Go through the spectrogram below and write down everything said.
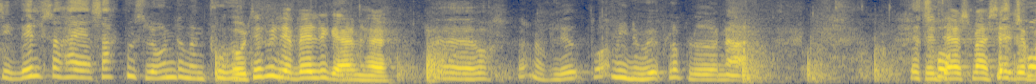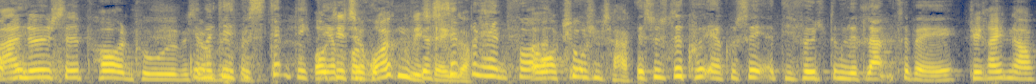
De vil, så har jeg sagtens lånt dem en pude. Oh, det vil jeg vældig gerne have. Øh, hvor er mine møbler blevet? Nej. Jeg tror, men deres majestæt er meget nødt til at sidde på en pude. Hvis jamen, det er bestemt ikke Og det er til ryggen, vi jeg tænker. simpelthen for... Åh, oh, tusind tak. Jeg synes, det kunne, jeg kunne se, at de følte dem lidt langt tilbage. Det er rigtigt nok,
